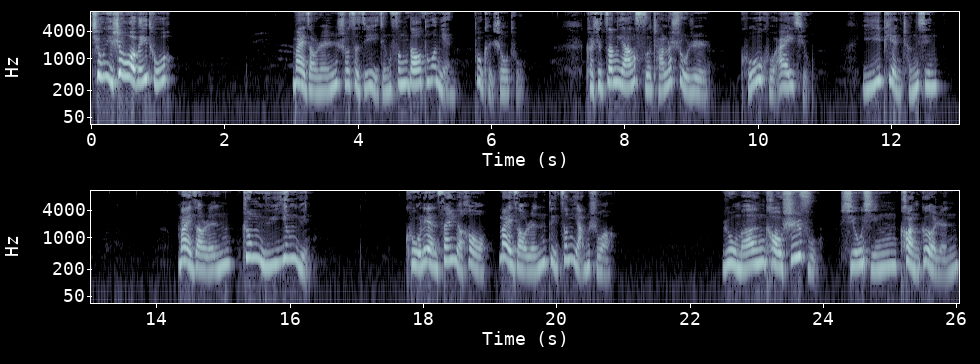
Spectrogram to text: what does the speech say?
求你收我为徒。卖枣人说自己已经封刀多年，不肯收徒。可是曾阳死缠了数日，苦苦哀求，一片诚心。卖枣人终于应允。苦练三月后，卖枣人对曾阳说：“入门靠师傅，修行看个人。”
